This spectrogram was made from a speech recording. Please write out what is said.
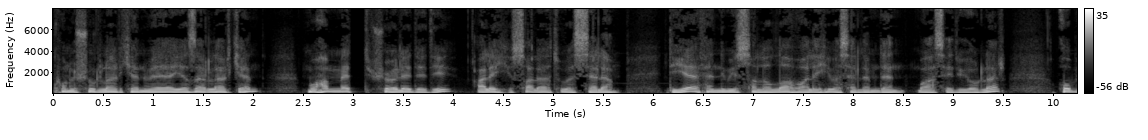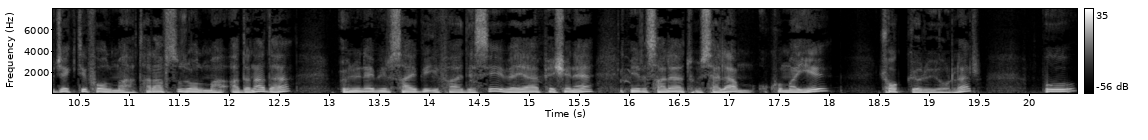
konuşurlarken veya yazarlarken Muhammed şöyle dedi aleyhissalatu vesselam diye Efendimiz sallallahu aleyhi ve sellem'den bahsediyorlar. Objektif olma, tarafsız olma adına da önüne bir saygı ifadesi veya peşine bir salatu selam okumayı çok görüyorlar. Bu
